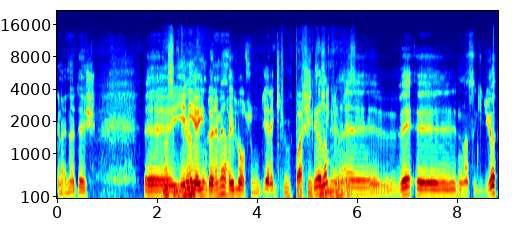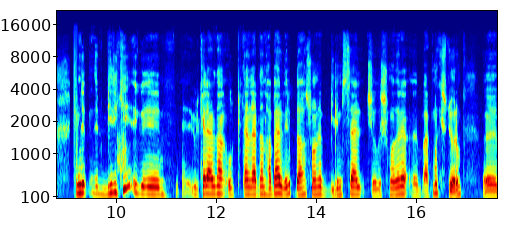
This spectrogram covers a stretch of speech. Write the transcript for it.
Günaydın Ateş. Ee, Nasıl gidiyor? yeni yayın dönemi hayırlı olsun diyerek Çok başlayalım. Ee, ve e, nasıl gidiyor? Şimdi bir iki e, ülkelerden, olup bitenlerden haber verip daha sonra bilimsel çalışmalara e, bakmak istiyorum. E,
